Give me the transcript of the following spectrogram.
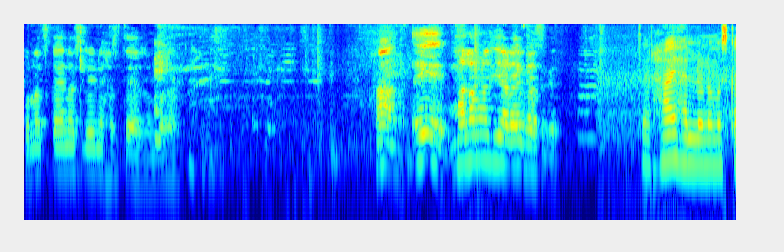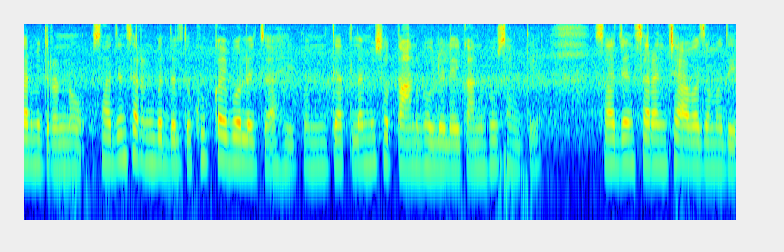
कोणाच काय नसले आणि हसतंय अजून बघा. हा ए मला माझी अडाई भास कर तर हाय हॅलो नमस्कार मित्रांनो. साजन सरांबद्दल तर खूप काही बोलायचं आहे पण त्यातला मी स्वतः अनुभवलेला एक अनुभव सांगते. साजन सरांच्या आवाजामध्ये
